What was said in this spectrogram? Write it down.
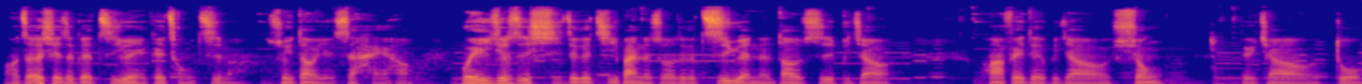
哦，这而且这个资源也可以重置嘛，所以倒也是还好。唯一就是洗这个羁绊的时候，这个资源呢倒是比较花费的比较凶，比较多。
